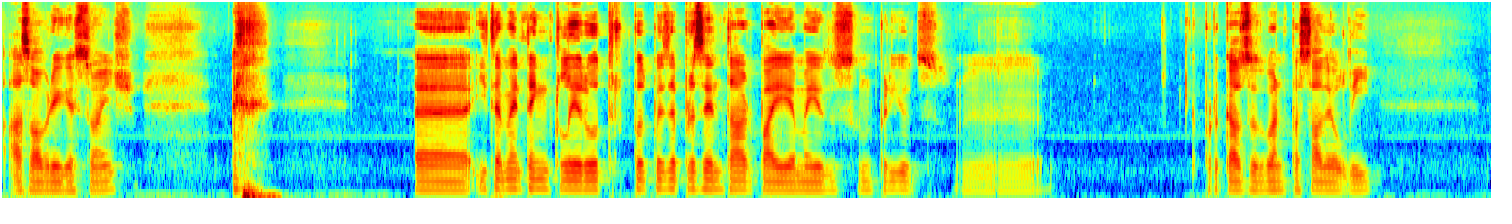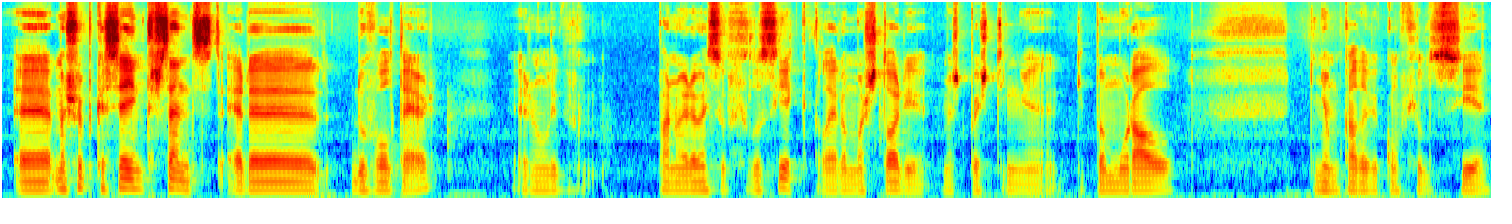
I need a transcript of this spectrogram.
às obrigações. Uh, e também tenho que ler outro para depois apresentar para aí a meio do segundo período. Uh, por acaso do ano passado eu li, uh, mas foi porque achei interessante. Era do Voltaire, era um livro, pá, não era bem sobre filosofia, que era uma história, mas depois tinha, tipo, a moral tinha um bocado a ver com filosofia.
